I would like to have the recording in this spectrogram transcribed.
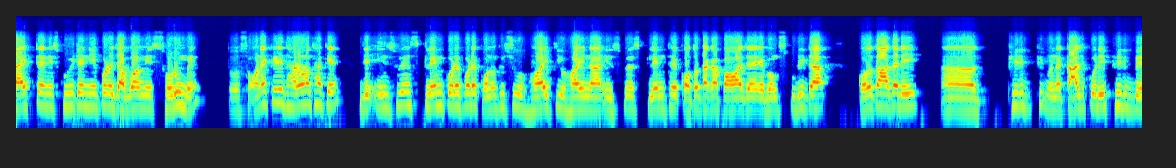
বাইকটা নিয়ে, স্কুটিটা নিয়ে পরে যাব আমি শোরুমে তো অনেকেরই ধারণা থাকে যে ইন্স্যুরেন্স ক্লেম করে পরে কোনো কিছু হয় কি হয় না ইন্স্যুরেন্স ক্লেম থেকে কত টাকা পাওয়া যায় এবং স্কুটিটা কত তাড়াতাড়ি ফির মানে কাজ করে ফিরবে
